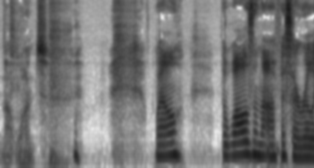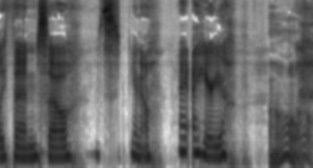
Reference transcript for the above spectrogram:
Not once. Well, the walls in the office are really thin, so it's, you know, I, I hear you. Oh,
